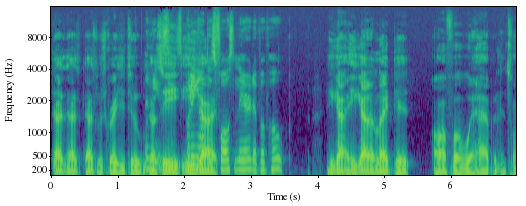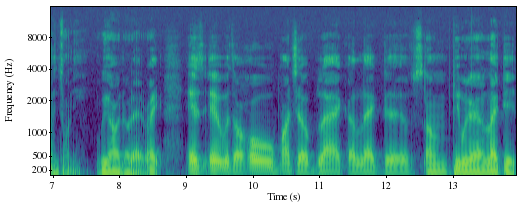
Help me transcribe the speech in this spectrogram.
that, that's that's what's crazy too because he he's he putting out got this false narrative of hope. he got he got elected off of what happened in 2020. We all know that, right? It's, it was a whole bunch of black electives. Um, people got elected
